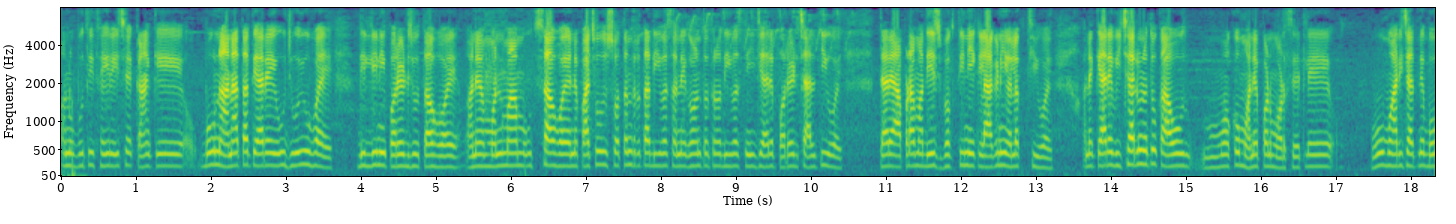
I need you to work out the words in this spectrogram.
અનુભૂતિ થઈ રહી છે. કારણ કે બહુ નાના હતા ત્યારે એવું જોયું હોય, દિલ્હીની પરેડ જોતા હોય, અને મનમાં ઉત્સાહ હોય, અને પાછું સ્વતંત્રતા દિવસ અને ગણતંત્ર દિવસની જ્યારે પરેડ ચાલતી હોય, ત્યારે આપણામાં દેશભક્તિની એક લાગણી અલગથી હોય. અને ક્યારે વિચાર્યું નહોતું કે આવો મોકો મને પણ મળશે. એટલે હું મારી જાતને બહુ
